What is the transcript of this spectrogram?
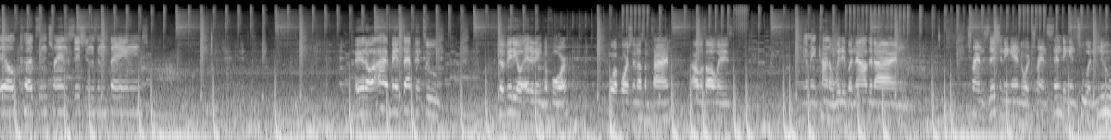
L cuts and transitions and things. You know, I have been tapped into the video editing before for a portion of some time. I was always, I mean, kind of with it, but now that I'm transitioning and or transcending into a new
